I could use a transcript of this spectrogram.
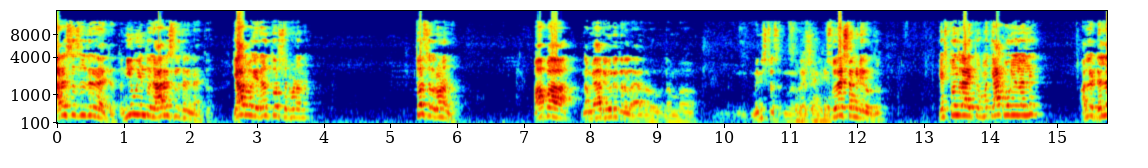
ಆರ್ ಎಸ್ ಎಸ್ ಇಲ್ದ್ರೆ ಏನಾಯ್ತು ನೀವು ಹಿಂದೂನೇ ಆರ್ ಎಸ್ ಇಲ್ದ್ರೆ ಏನಾಯ್ತು ಯಾರು ಹೋಗ್ಯಾರ ತೋರ್ಸ್ರಿ ನೋಡೋಣ. ತೋರ್ಸಲ್ಲ ನೋಡೋಣ. ಪಾಪ ನಮ್ ಯಾರು ಇವ್ರಿದ್ರಲ್ಲ ಯಾರು ನಮ್ಮ ಮಿನಿಸ್ಟರ್ ಸುರೇಶ್ ಅಂಗಡಿ ಅವ್ರದ್ದು. ಎಷ್ಟು ತೊಂದರೆ ಆಯ್ತು? ಮತ್ತೆ ಯಾಕೆ ಹೋಗ್ಲಿಲ್ಲ ಅಲ್ಲಿ? ಅಲ್ಲೇ ಡೆಲ್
